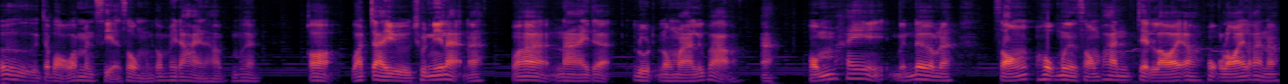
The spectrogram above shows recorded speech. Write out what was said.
เออ จะบอกว่ามันเสียทรงมันก็ไม่ได้นะครับเพื่อน ก็วัดใจอยู่ชุดนี้แหละนะ ว่านายจะหลุดลงมาหรือเปล่า อะ ผมให้เหมือนเดิมนะ สองหกหมื่นสองพันเจ็ดร้อยอะหกร้อยแล้วกันนะ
